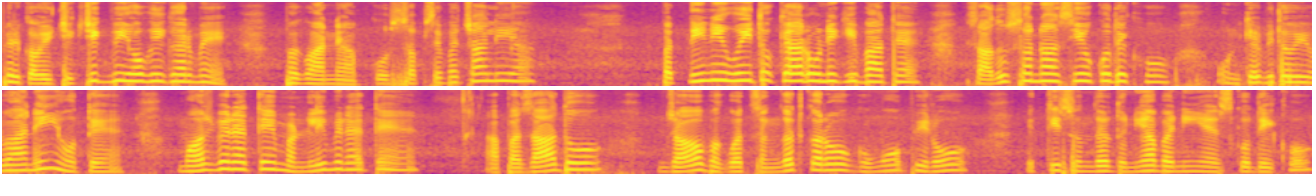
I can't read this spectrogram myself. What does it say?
फिर कभी चिक चिक भी होगी घर में। भगवान ने आपको सबसे बचा लिया। पत्नी नहीं हुई तो क्या रोने की बात है? साधु सन्यासियों को देखो, उनके भी तो विवाह नहीं होते हैं। मौज में रहते हैं, मंडली में रहते हैं। आप आज़ाद हो, जाओ, भगवत संगत करो, घूमो, फिरो। इतनी सुंदर दुनिया बनी है, इसको देखो,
